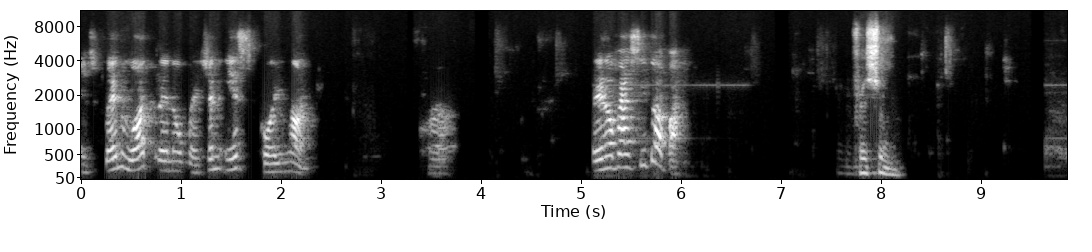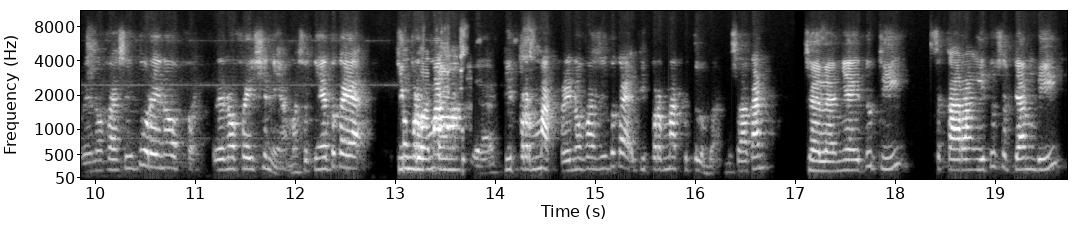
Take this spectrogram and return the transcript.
Explain what renovation is going on. Uh, Renovasi itu apa? Fashion. Renovasi itu renov renovation ya. Maksudnya itu kayak dipermak gitu ya. Dipermak. Renovasi itu kayak dipermak gitu loh, Mbak. Misalkan jalannya itu di sekarang itu sedang di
